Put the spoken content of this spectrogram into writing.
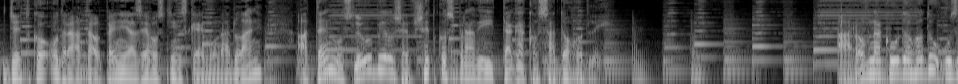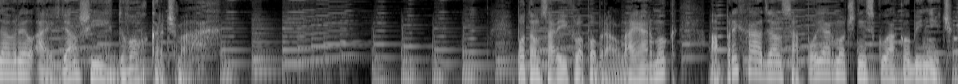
Detko odrátal peniaze hostinskému na dlaň a ten mu slúbil, že všetko spraví tak, ako sa dohodli. A rovnakú dohodu uzavrel aj v ďalších dvoch krčmách. Potom sa rýchlo pobral na jarmok a prechádzal sa po jarmočnisku by nič,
